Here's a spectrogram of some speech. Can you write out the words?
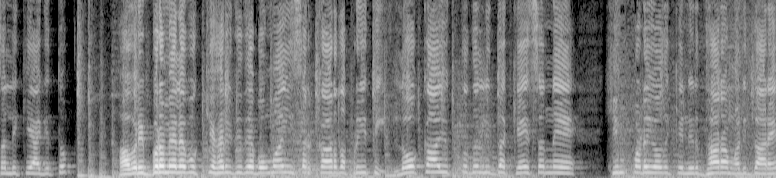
ಸಲ್ಲಿಕೆಯಾಗಿತ್ತು. ಅವರಿಬ್ಬರ ಮೇಲೆ ಉಕ್ಕಿ ಹರಿದಿದೆ ಬೊಮ್ಮಾಯಿ ಸರ್ಕಾರದ ಪ್ರೀತಿ. ಲೋಕಾಯುಕ್ತದಲ್ಲಿದ್ದ ಕೇಸನ್ನೇ ಹಿಂಪಡೆಯೋದಕ್ಕೆ ನಿರ್ಧಾರ ಮಾಡಿದ್ದಾರೆ.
